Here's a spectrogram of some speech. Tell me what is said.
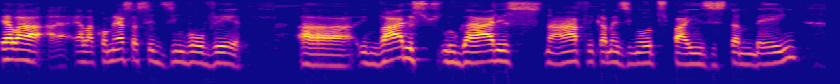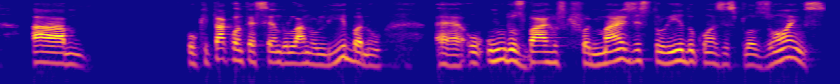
ela, ela começa a se desenvolver uh, em vários lugares na África, mas em outros países também. Uh, o que está acontecendo lá no Líbano, é, um dos bairros que foi mais destruído com as explosões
